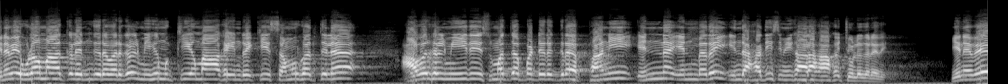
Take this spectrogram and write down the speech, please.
எனவே உலமாக்கள் என்கிறவர்கள் மிக முக்கியமாக இன்றைக்கு சமூகத்தில் அவர்கள் மீது சுமத்தப்பட்டிருக்கிற பணி என்ன என்பதை இந்த ஹதீஸ் மிக அழகாக சொல்லுகிறது. எனவே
